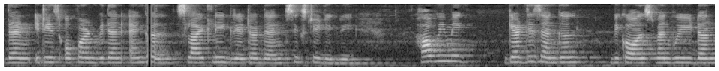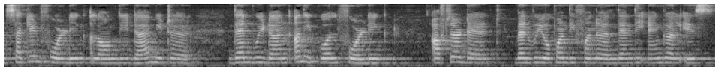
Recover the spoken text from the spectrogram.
then it is opened with an angle slightly greater than 60 degree. How we may get this angle? Because when we done second folding along the diameter, then we done unequal folding. After that, when we open the funnel, then the angle is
